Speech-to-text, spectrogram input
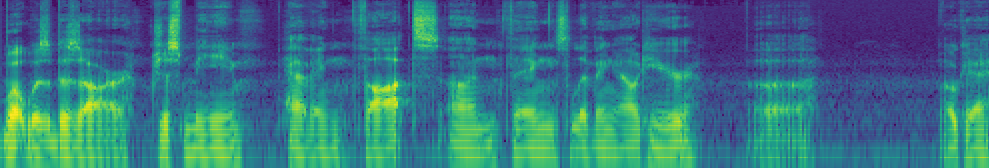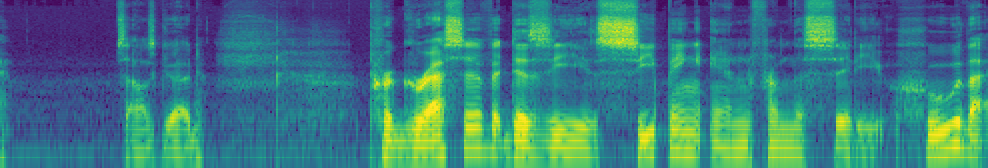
What was bizarre? Just me having thoughts on things living out here. Uh, okay. Sounds good. Progressive disease seeping in from the city. Who the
